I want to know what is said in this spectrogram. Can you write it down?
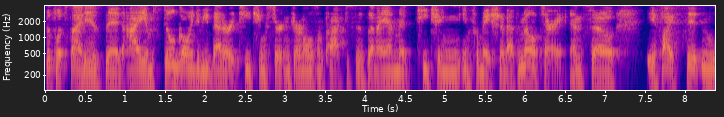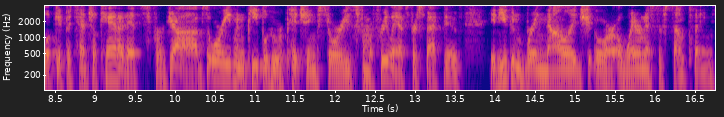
the flip side is that I am still going to be better at teaching certain journalism practices than I am at teaching information about the military. And so if I sit and look at potential candidates for jobs or even people who are pitching stories from a freelance perspective, if you can bring knowledge or awareness of something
